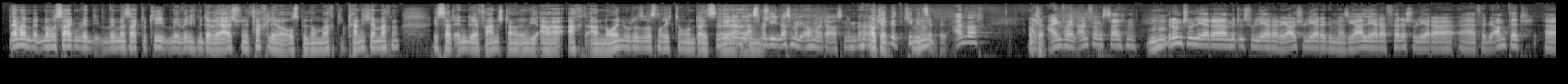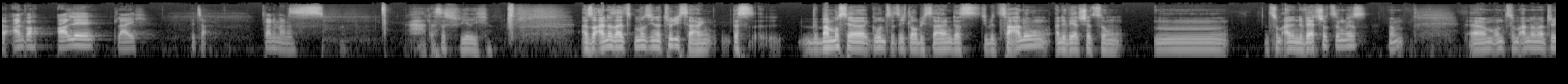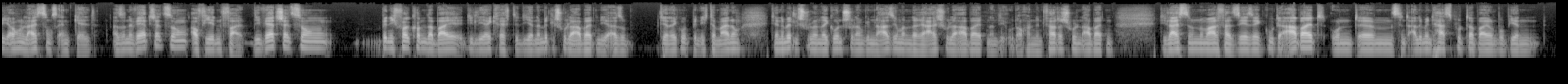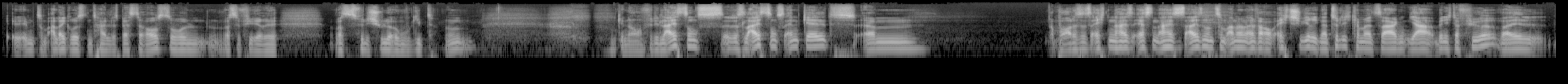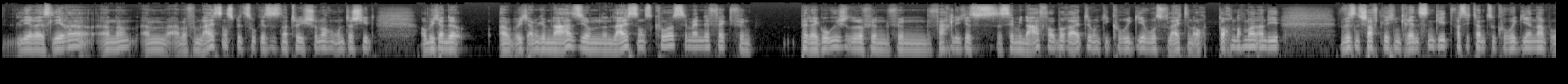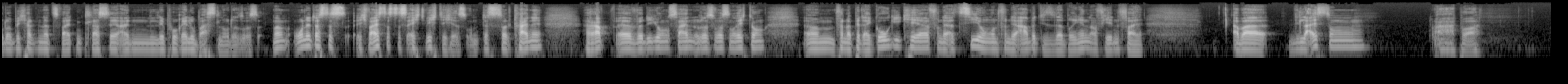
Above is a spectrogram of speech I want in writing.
Nein, man, man muss sagen, wenn, wenn man sagt, okay, wenn ich mit der Realschule eine Fachlehrerausbildung mache, die kann ich ja machen, ist halt Ende der Fahnenstange irgendwie A8, A9 oder sowas in Richtung und als. Nee, dann äh, lassen wir die, lassen wir die auch mal rausnehmen. Okay. Keep it, keep it simple. Einfach, also Okay. einfach in Anführungszeichen, Grundschullehrer, Mittelschullehrer, Realschullehrer, Gymnasiallehrer, Förderschullehrer äh, verbeamtet, äh, einfach alle gleich bezahlt. Deine Meinung? Ah, das ist schwierig. Also einerseits muss ich natürlich sagen, dass man muss ja grundsätzlich, glaube ich, sagen, dass die Bezahlung eine Wertschätzung mh, zum einen eine Wertschätzung ist ne? ähm, und zum anderen natürlich auch ein Leistungsentgelt. Also eine Wertschätzung auf jeden Fall. Die Wertschätzung bin ich vollkommen dabei. Die Lehrkräfte, die an der Mittelschule arbeiten, die also die an der bin ich der Meinung, die an der Mittelschule, an der Grundschule, am Gymnasium, an der Realschule arbeiten an die, oder auch an den Förderschulen arbeiten, die leisten im Normalfall sehr, sehr gute Arbeit und ähm, sind alle mit Herzblut dabei und probieren eben zum allergrößten Teil das Beste rauszuholen, was sie für ihre, was es für die Schüler irgendwo gibt. Ne? Genau, für die Leistungs, das Leistungsentgelt, ähm, boah, das ist echt ein heiß, erst ein heißes Eisen und zum anderen einfach auch echt schwierig. Natürlich kann man jetzt sagen, ja, bin ich dafür, weil Lehrer ist Lehrer, äh, ne? ähm, aber vom Leistungsbezug ist es natürlich schon noch ein Unterschied, ob ich an der, ob ich am Gymnasium einen Leistungskurs im Endeffekt für ein pädagogisches oder für ein, für ein fachliches Seminar vorbereite und die korrigiere, wo es vielleicht dann auch doch nochmal an die wissenschaftlichen Grenzen geht, was ich dann zu korrigieren habe, oder ob ich halt in der zweiten Klasse einen Leporello bastel oder so. Ne? Ohne dass das, ich weiß, dass das echt wichtig ist und das soll keine Herabwürdigung sein oder sowas in Richtung ähm, von der Pädagogik her, von der Erziehung und von der Arbeit, die sie da bringen, auf jeden Fall. Aber die Leistung, ah, boah,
